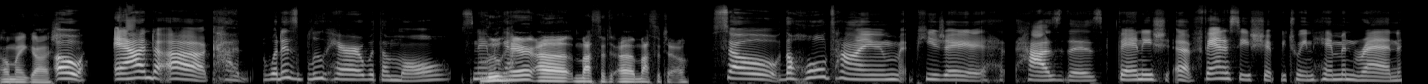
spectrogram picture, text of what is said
Oh my gosh. Oh, and uh, God, what is blue hair with a mole's name? Blue again? hair, uh, Masato. Uh, Masato. So the whole time, PJ has this fanny sh- uh, fantasy ship between him and Ren.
